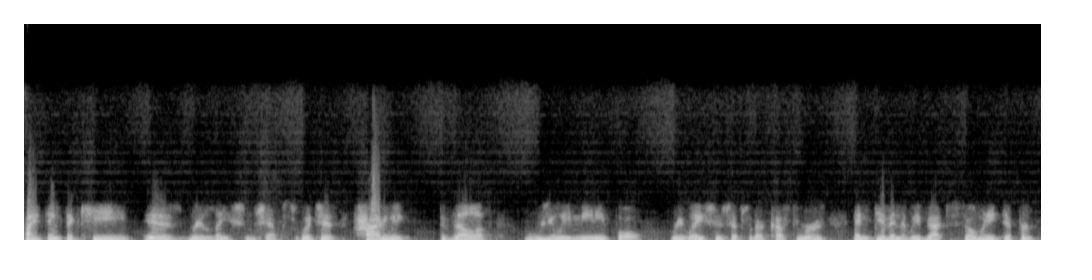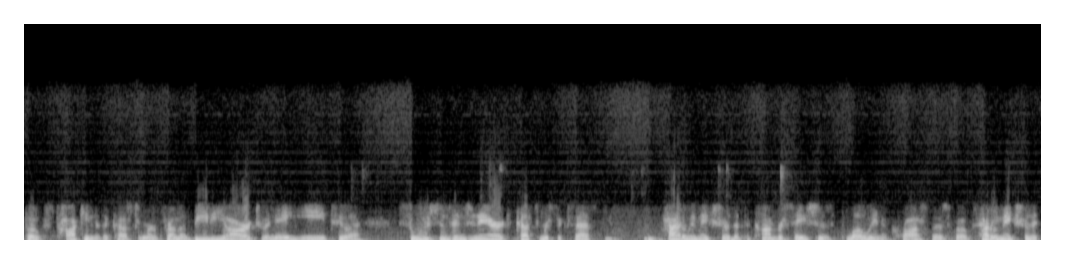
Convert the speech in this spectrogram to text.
I think the key is relationships, which is how do we develop really meaningful relationships with our customers? And given that we've got so many different folks talking to the customer, from a BDR to an AE to a solutions engineer to customer success, how do we make sure that the conversation is flowing across those folks? How do we make sure that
